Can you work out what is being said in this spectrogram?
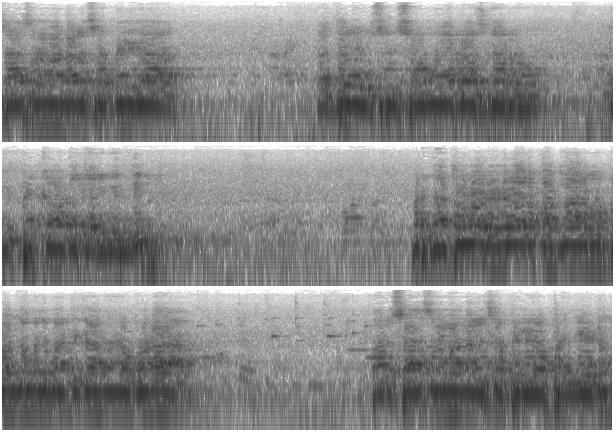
శాసన మండలి సభ్యులుగా పెద్దలు శ్రీ సోమవీర్రాజు గారు ఎంపిక కావడం జరిగింది. మరి గతంలో రెండు వేల పద్నాలుగు పంతొమ్మిది మధ్యకాలంలో కూడా వారు శాసన మండలి సభ్యులుగా పనిచేయడం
